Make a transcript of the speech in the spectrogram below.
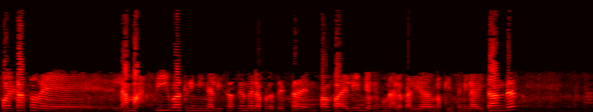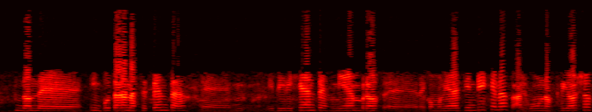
fue el caso de la masiva criminalización de la protesta en Pampa del Indio, que es una localidad de unos 15.000 habitantes, donde imputaron a 70 eh, dirigentes, miembros eh, de comunidades indígenas, algunos criollos,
